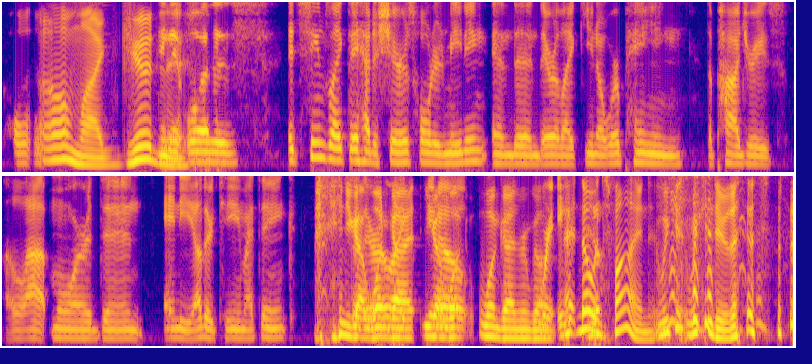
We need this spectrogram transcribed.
whole Oh my and goodness. it was it seems like they had a shareholders meeting and then they were like you know we're paying the padres a lot more than any other team i think and you so got one guy. like, you you got one, know, one guy in the room going, eight "Hey, "No, it's fine. We can we can do this."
